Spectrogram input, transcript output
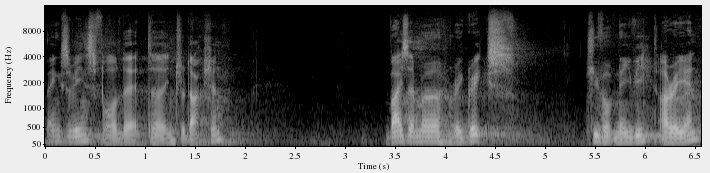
Thanks, Vince, for that uh, introduction. Vice Admiral Ray Griggs, Chief of Navy, RAN,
